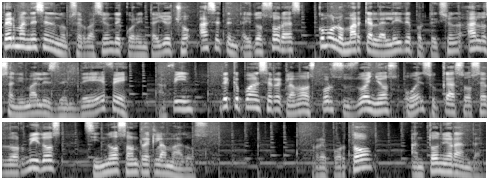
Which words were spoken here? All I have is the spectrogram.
permanecen en observación de 48 a 72 horas, como lo marca la Ley de Protección a los Animales del DF, a fin de que puedan ser reclamados por sus dueños o en su caso ser dormidos si no son reclamados. Reportó Antonio Aranda.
